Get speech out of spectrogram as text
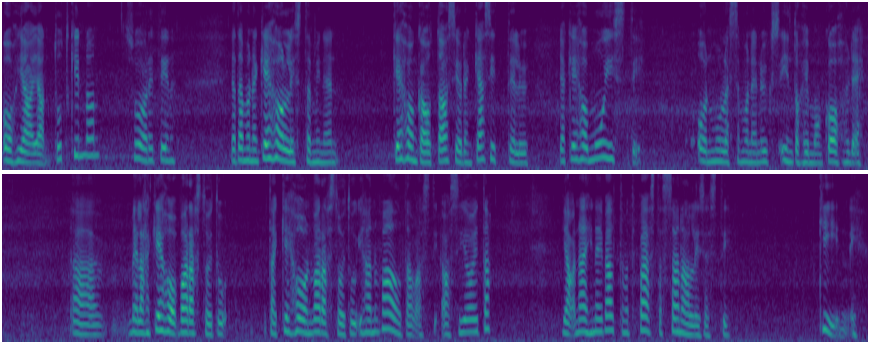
ohjaajan tutkinnon suoritin. Ja tämmöinen kehollistaminen, kehon kautta asioiden käsittely ja kehomuisti on mulle semmoinen yksi intohimon kohde. Ää, meillähän keho varastoitu, tai kehoon varastoitu ihan valtavasti asioita, ja näihin ei välttämättä päästä sanallisesti kiinni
